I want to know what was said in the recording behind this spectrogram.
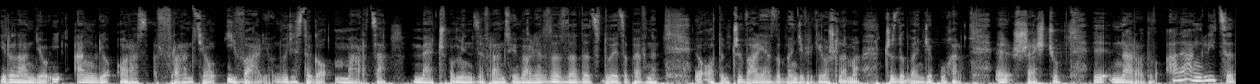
Irlandią i Anglią oraz Francją i Walią. 20 marca mecz pomiędzy Francją i Walią zadecyduje zapewne o tym, czy Walia zdobędzie Wielkiego Szlema, czy zdobędzie Puchar e, Sześciu e, Narodów. Ale Anglicy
